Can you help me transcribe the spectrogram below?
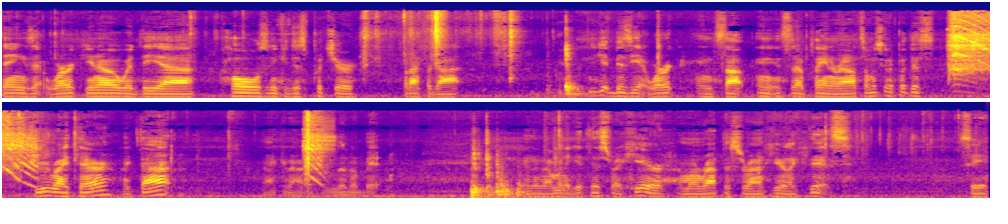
things at work, you know, with the uh, holes and you can just put your, but I forgot. You get busy at work and stop and instead of playing around. So I'm just gonna put this screw right there, like that. Back it out a little bit. And then I'm gonna get this right here. I'm gonna wrap this around here like this. See,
